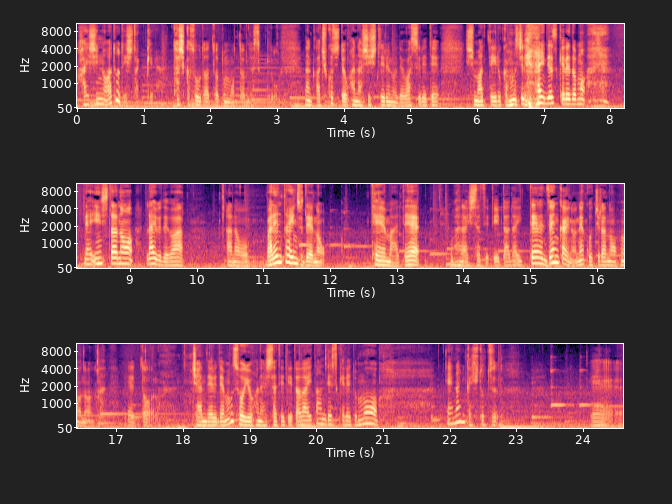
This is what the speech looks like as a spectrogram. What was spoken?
配信の後でしたっけ？確かそうだったと思ったんですけど。なんかあちこちでお話ししてるので忘れてしまっているかもしれないですけれども、ね、インスタのライブではあのバレンタインズデーのテーマでお話しさせていただいて前回のねこちらの方の、えっと、チャンネルでもそういうお話しさせていただいたんですけれども、え何か一つ、え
